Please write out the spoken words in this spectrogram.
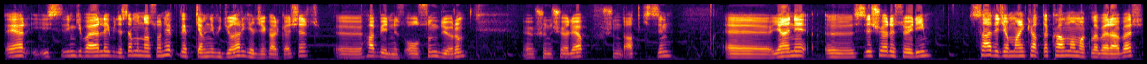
eğer istediğim gibi ayarlayabilirsem bundan sonra hep webcamli videolar gelecek arkadaşlar. Ee, haberiniz olsun diyorum. Ee, şunu şöyle yap. Şunu da at gitsin. Ee, yani e, size şöyle söyleyeyim. Sadece Minecraft'ta kalmamakla beraber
